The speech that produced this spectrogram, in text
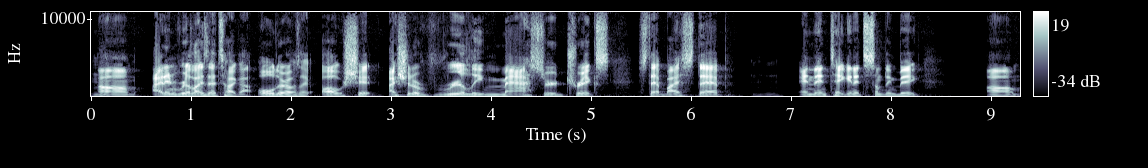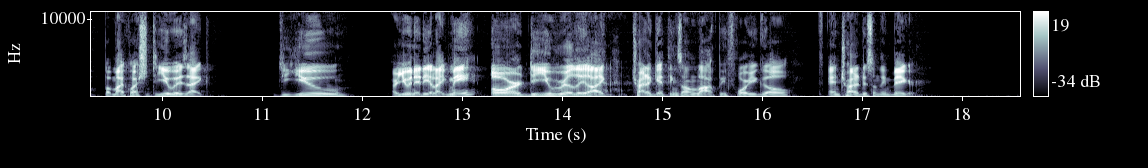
Um, I didn't realize that till I got older. I was like, oh shit, I should have really mastered tricks step by step and then taking it to something big. Um, but my question to you is like, do you are you an idiot like me? Or do you really like try to get things on lock before you go and try to do something bigger?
